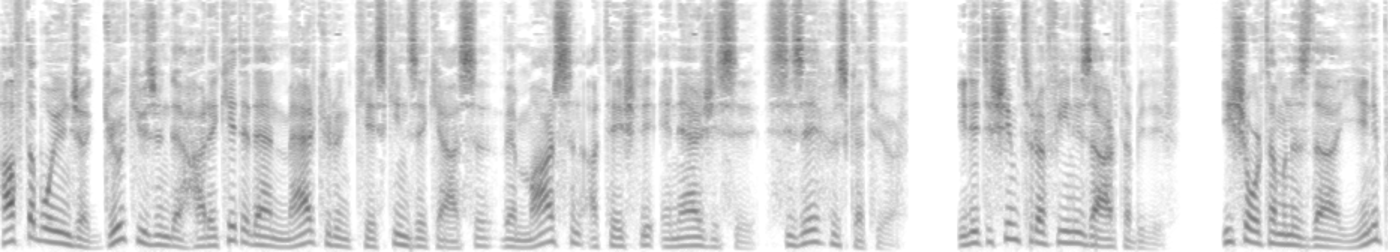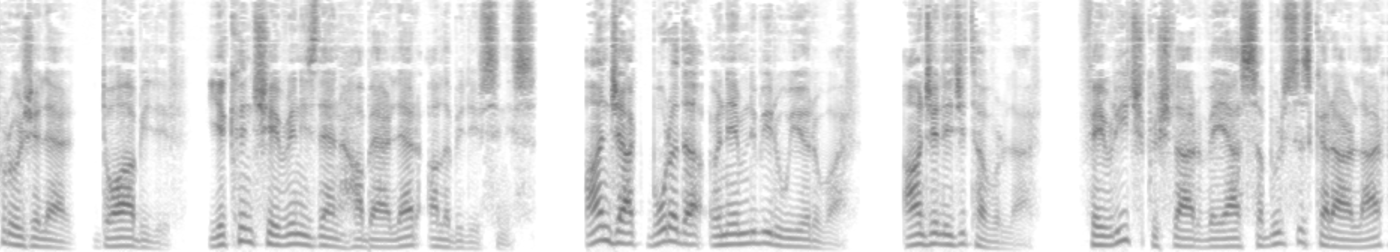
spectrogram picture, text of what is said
Hafta boyunca gökyüzünde hareket eden Merkür'ün keskin zekası ve Mars'ın ateşli enerjisi size hız katıyor. İletişim trafiğiniz artabilir. İş ortamınızda yeni projeler doğabilir. Yakın çevrenizden haberler alabilirsiniz. Ancak burada önemli bir uyarı var. Aceleci tavırlar, fevri çıkışlar veya sabırsız kararlar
